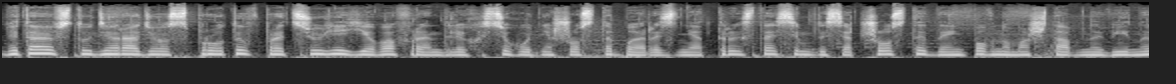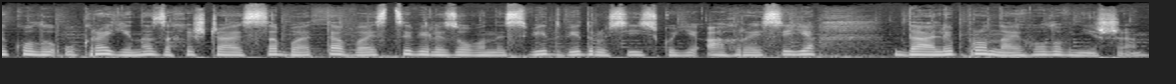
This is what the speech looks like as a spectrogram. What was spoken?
Вітаю в студії Радіо Спротив. Працює Єва Френдліх. Сьогодні 6 березня, 376-й день повномасштабної війни, коли Україна захищає себе та весь цивілізований світ від російської агресії. Далі про найголовніше.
